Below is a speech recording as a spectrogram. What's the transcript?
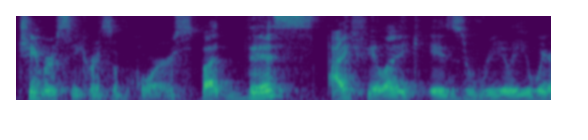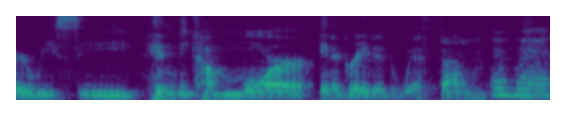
Chamber of Secrets, of course, but this I feel like is really where we see him become more integrated with them. Mm-hmm.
